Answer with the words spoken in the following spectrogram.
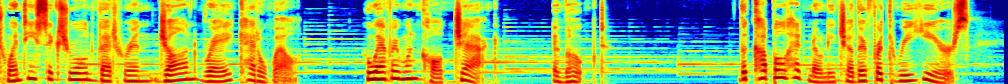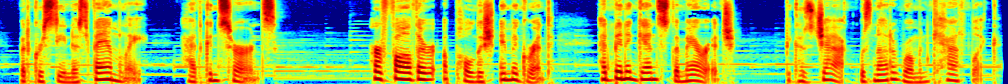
26 year old veteran John Ray Kettlewell, who everyone called Jack, eloped. The couple had known each other for three years, but Christina's family had concerns. Her father, a Polish immigrant, had been against the marriage because Jack was not a Roman Catholic.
